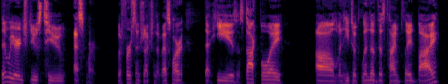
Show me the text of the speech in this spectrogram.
then we were introduced to Smart, the first introduction of Smart. That he is a stock boy. Um, and he took Linda this time, played by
